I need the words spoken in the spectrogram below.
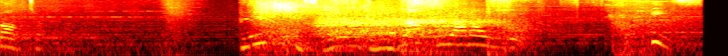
Falter. Blue Not run. Peace.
